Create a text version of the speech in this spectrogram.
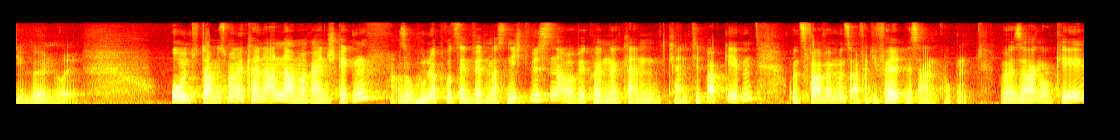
die Höhe 0. Und da müssen wir eine kleine Annahme reinstecken. Also 100% werden wir es nicht wissen, aber wir können einen kleinen, kleinen Tipp abgeben. Und zwar, wenn wir uns einfach die Verhältnisse angucken. Wenn wir sagen, okay,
